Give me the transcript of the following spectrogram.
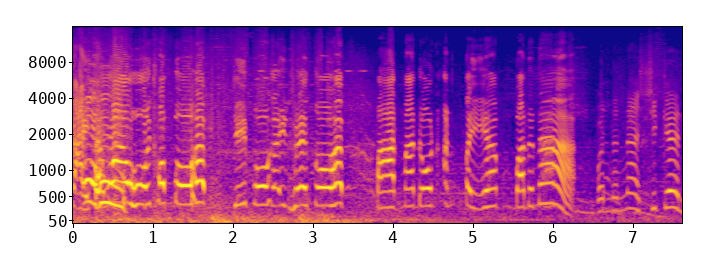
ไก่แต่ว่าโอ้โหคอมโบครับจีโฟกับอินเทรโซครับ ปาดมาโดนอันติครับบานาน่าบานาน่าชิคเก้น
